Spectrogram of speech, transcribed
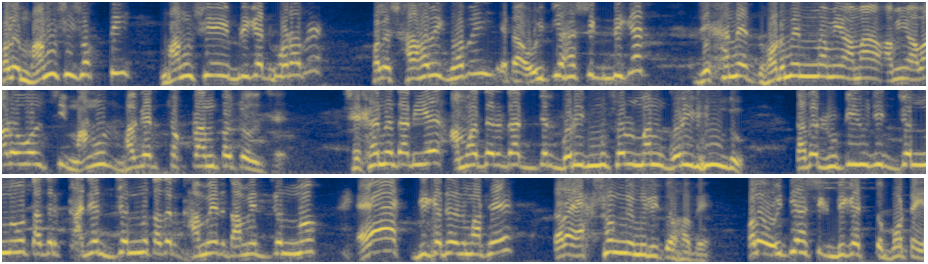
ফলে মানুষই শক্তি, মানুষই এই ব্রিগেড ভরাবে, ফলে স্বাভাবিকভাবেই এটা ঐতিহাসিক ব্রিগেড, যেখানে ধর্মের নামে আমি আবারও বলছি, মানুষ ভাগের চক্রান্ত চলছে। সেখানে দাঁড়িয়ে আমাদের রাজ্যের গরিব মুসলমান, গরিব হিন্দু, তাদের রুটি রুজির জন্য, তাদের কাজের জন্য, তাদের ঘামের দামের জন্য এক ব্রিগেডের মাঠে তারা একসঙ্গে মিলিত হবে। ফলে ঐতিহাসিক ব্রিগেড তো বটেই।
